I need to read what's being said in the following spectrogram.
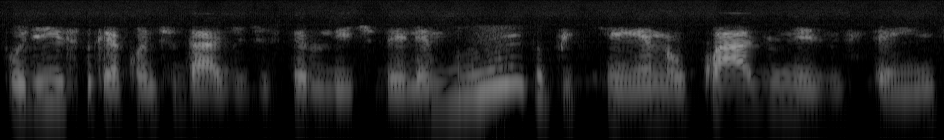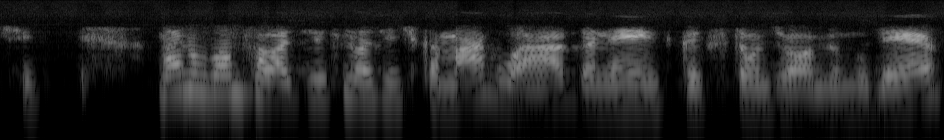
Por isso que a quantidade de celulite dele é muito pequena ou quase inexistente. Mas não vamos falar disso, senão a gente fica magoada, né? Em questão de homem ou mulher.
